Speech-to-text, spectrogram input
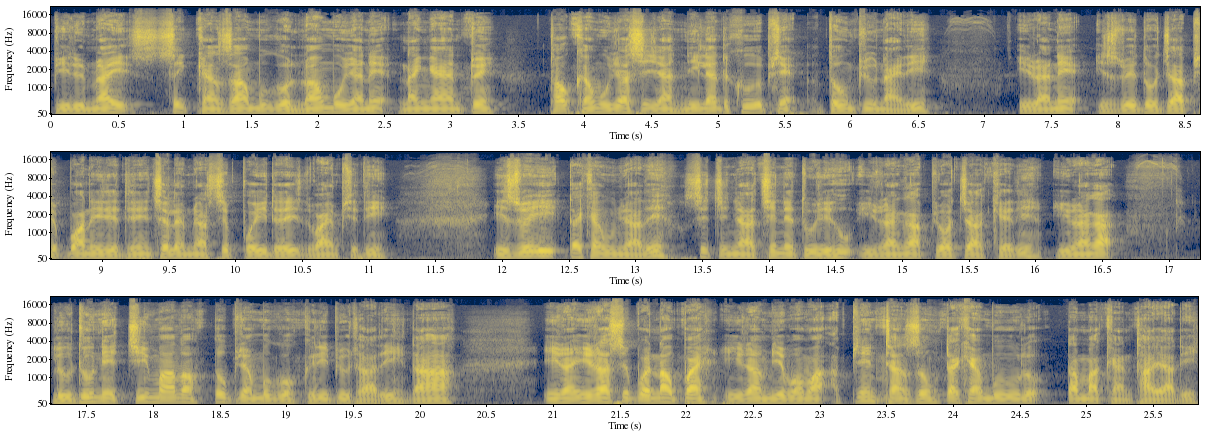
ပြည်သူများ၏စိတ်ခံစားမှုကိုလွှမ်းမိုးရန်နှင့်နိုင်ငံအတွင်းထောက်ခံမှုရရှိရန်နည်းလမ်းတစ်ခုအဖြစ်အသုံးပြုနိုင်သည် အီရန်နဲ့အစ္စရေးတို့ကြားဖြစ်ပွားနေတဲ့တင်းချက်လက်များစစ်ပွဲ၏တရိပ်ပိုင်းဖြစ်သည်အစ္စရေး၏တိုက်ခိုက်မှုများသည်စစ်ကြညာချင်းနှင့်သူတွေဟုအီရန်ကပြောကြားခဲ့သည်အီရန်ကလူထုနှင့်ကြီးမားသောတုံ့ပြန်မှုကိုကြိပြုထားသည်ဒါဟာအီရန်အီရတ်စစ်ပွဲနောက်ပိုင်းအီရန်မြေပေါ်မှာအပြင်းထန်ဆုံးတိုက်ခိုက်မှုလို့သတ်မှတ်ခံထားရသည်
